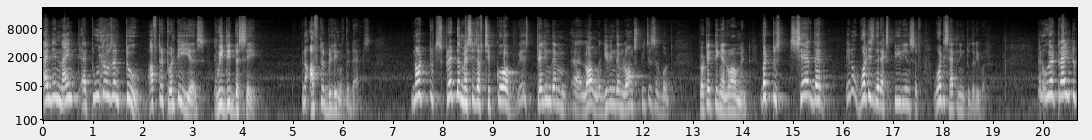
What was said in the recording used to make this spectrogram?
And in uh, 2002, after 20 years, we did the same, you know, after building of the dams. Not to spread the message of Chipko or telling them uh, long, giving them long speeches about protecting environment, but to share their, you know, what is their experience of what is happening to the river. And we are trying to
